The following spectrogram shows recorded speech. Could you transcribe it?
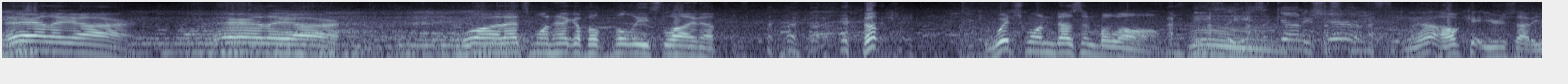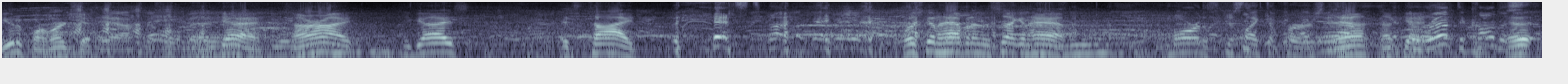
There they are. There they are. Boy, that's one heck of a police lineup. Hup. Which one doesn't belong? He's, he's a county sheriff. Yeah, okay, you're just out of uniform, aren't you? Yeah, just a little bit. Okay, all right. You guys, it's tied. it's time. What's going to happen in the second half? More just like the first. Yeah, okay. We have to call this. Uh,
